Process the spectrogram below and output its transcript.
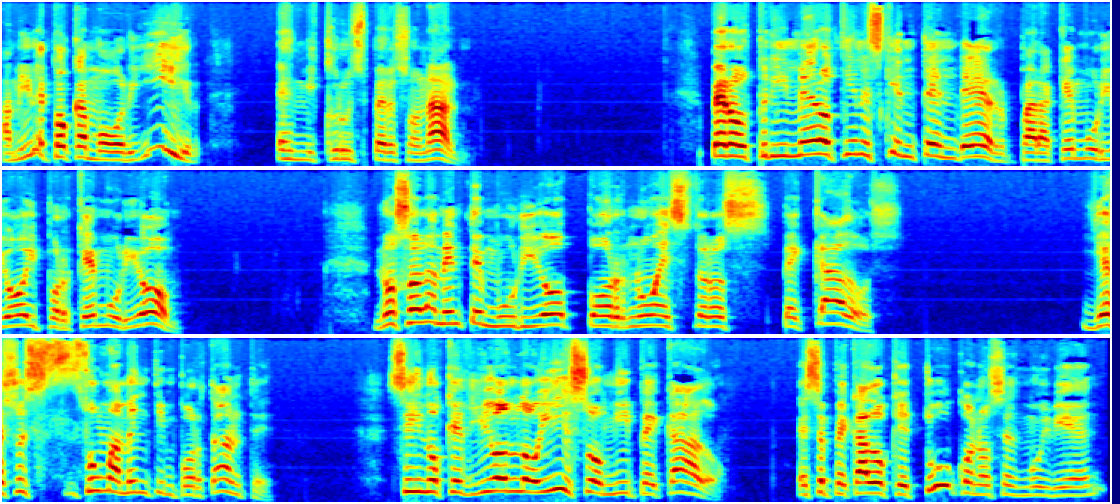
A mí me toca morir en mi cruz personal. Pero primero tienes que entender para qué murió y por qué murió. No solamente murió por nuestros pecados, y eso es sumamente importante, sino que Dios lo hizo mi pecado. Ese pecado que tú conoces muy bien,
